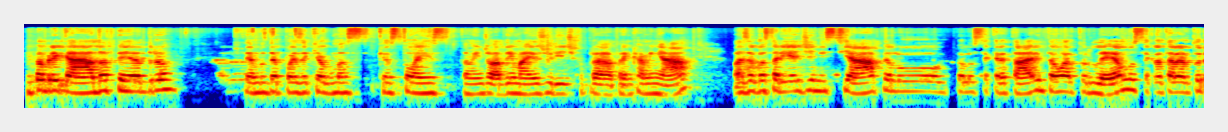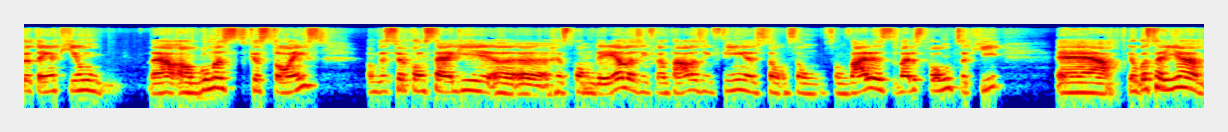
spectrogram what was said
Muito obrigada, Pedro. Temos depois aqui algumas questões também de ordem mais jurídica para encaminhar, mas eu gostaria de iniciar pelo, pelo secretário, então, Arthur Lemos. Secretário Arthur, eu tenho aqui um, né, algumas questões, vamos ver se o senhor consegue uh, respondê-las, enfrentá-las, enfim, são, são, são várias, vários pontos aqui. É, eu gostaria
